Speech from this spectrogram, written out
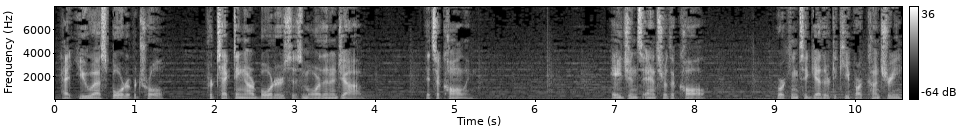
At U.S. Border Patrol, protecting our borders is more than a job, it's a calling. Agents answer the call, working together to keep our country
